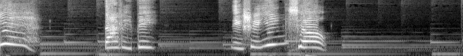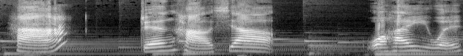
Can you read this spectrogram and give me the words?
耶，大力比！”你是英雄，哈，真好笑！我还以为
